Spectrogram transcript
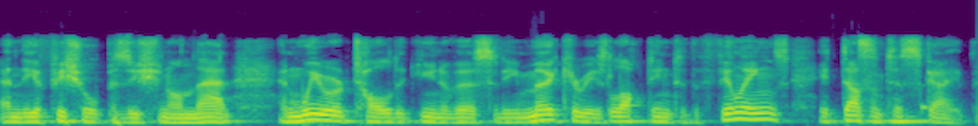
and the official position on that, and we were told at university mercury is locked into the fillings, it doesn't escape.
